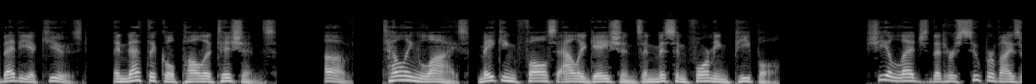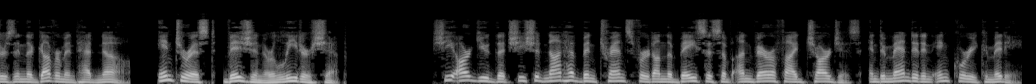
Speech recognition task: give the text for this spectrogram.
Bedi accused unethical politicians of telling lies, making false allegations and misinforming people. She alleged that her supervisors in the government had no interest, vision or leadership. She argued that she should not have been transferred on the basis of unverified charges, and demanded an inquiry committee.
